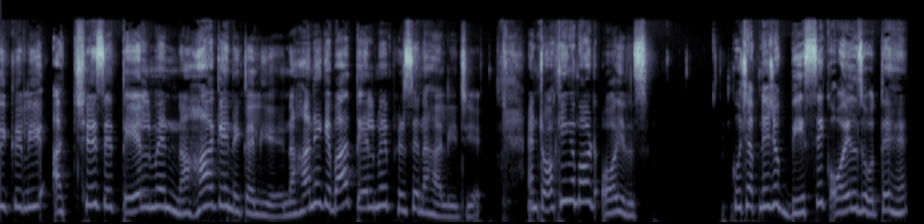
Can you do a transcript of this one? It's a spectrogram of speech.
बेसिकली अच्छे से तेल में नहा के निकलिए। नहाने के बाद तेल में फिर से नहा लीजिए। एंड टॉकिंग अबाउट ऑयल्स कुछ अपने जो बेसिक ऑयल्स होते हैं,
